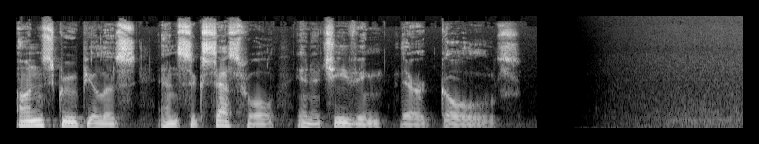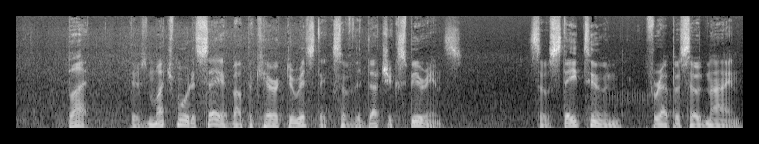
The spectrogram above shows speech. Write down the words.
unscrupulous, and successful in achieving their goals. But there's much more to say about the characteristics of the Dutch experience. So stay tuned for episode 9.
